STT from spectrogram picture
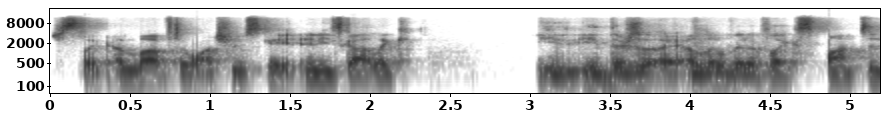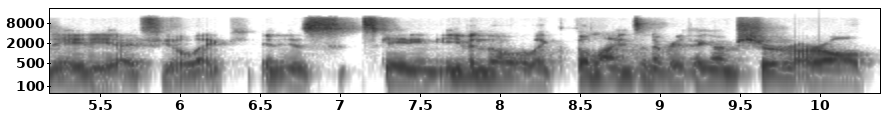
just like I love to watch him skate. And he's got like he, he there's a, a, little bit of like spontaneity, I feel like, in his skating, even though like the lines and everything I'm sure are all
